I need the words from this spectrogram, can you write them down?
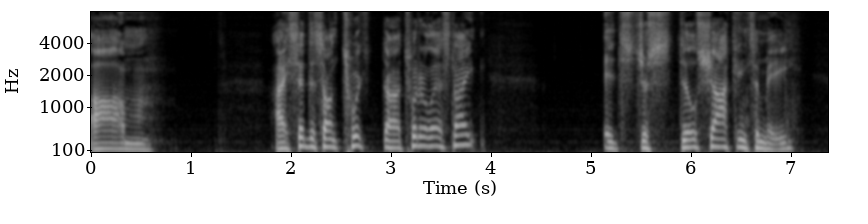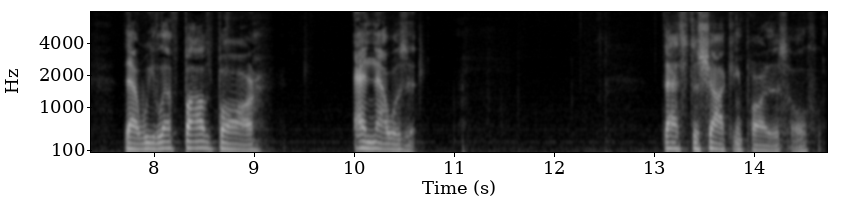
Um, I said this on Twitch, uh, Twitter last night. It's just still shocking to me that we left Bob's Bar and that was it. That's the shocking part of this whole thing.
